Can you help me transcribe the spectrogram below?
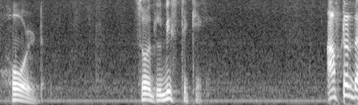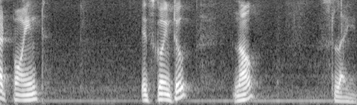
hold. So it will be sticking. After that point, it's going to now slide.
